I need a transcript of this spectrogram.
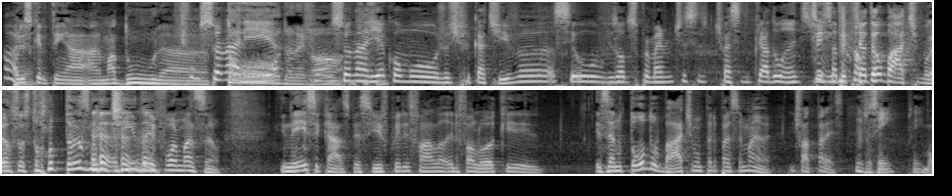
Olha, Por isso que ele tem a armadura. funcionaria, negócio, funcionaria assim. como justificativa se o visual do Superman não tivesse, tivesse sido criado antes de Sim, saber então, que tinha até o Batman. Eu só estou transmitindo a informação. E nesse caso específico, ele, fala, ele falou que fizeram todo o Batman para ele parecer maior. De fato parece. Sim, sim. Bom,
